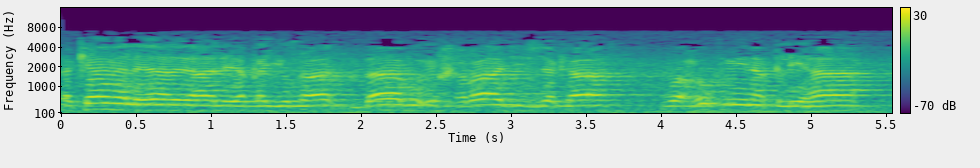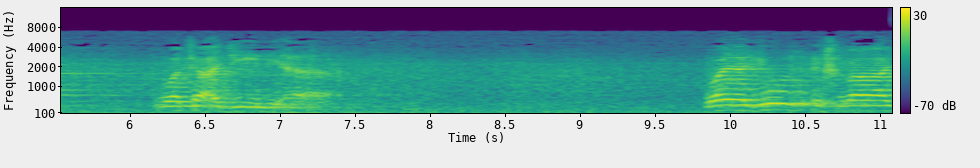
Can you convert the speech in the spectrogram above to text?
فكان يقال باب إخراج الزكاة وحكم نقلها وتعجيلها. ويجوز إخراج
